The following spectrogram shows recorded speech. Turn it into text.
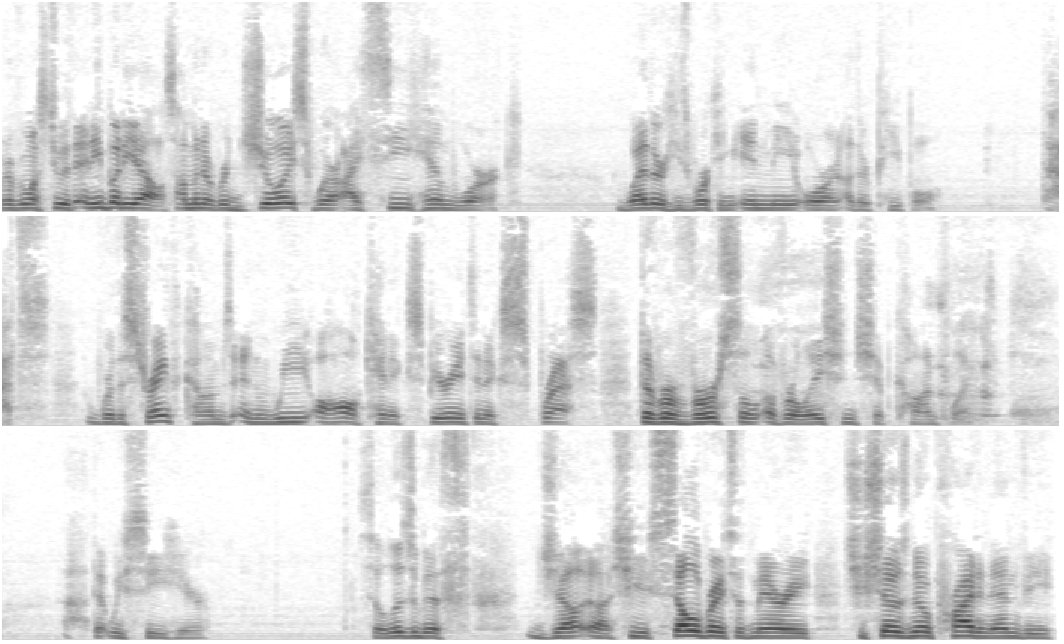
whatever He wants to do with anybody else, I'm going to rejoice where I see Him work, whether He's working in me or in other people. That's where the strength comes, and we all can experience and express the reversal of relationship conflict uh, that we see here. So Elizabeth, uh, she celebrates with Mary. She shows no pride and envy,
